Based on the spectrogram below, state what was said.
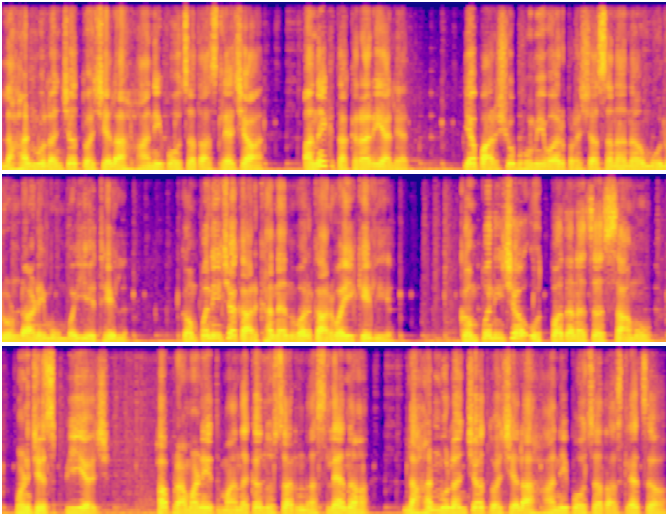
लहान मुलांच्या त्वचेला हानी पोहोचत असल्याच्या अनेक तक्रारी आल्यात. या पार्श्वभूमीवर प्रशासनानं मुलुंड आणि मुंबई येथील कंपनीच्या कारखान्यांवर कारवाई केली आहे. कंपनीच्या उत्पादनाचा सामू म्हणजेच पीएच हा प्रमाणित मानकानुसार नसल्यानं लहान मुलांच्या त्वचेला हानी पोहोचत असल्याचं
